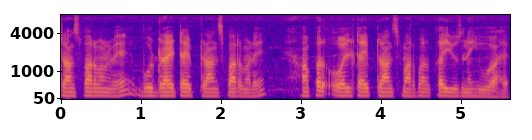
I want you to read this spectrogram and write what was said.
ट्रांसफार्मर है वो ड्राई टाइप ट्रांसफार्मर है। यहाँ पर ऑयल टाइप ट्रांसफार्मर का यूज़ नहीं हुआ है।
